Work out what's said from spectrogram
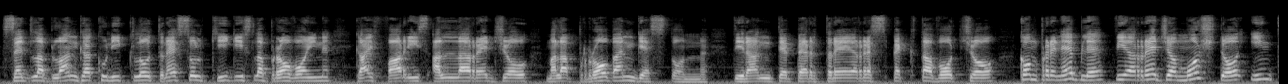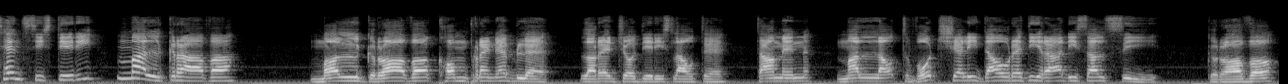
sed la blanca cuniclo tre sulcigis la brovoin, cae faris alla regio malaproban geston, dirante per tre respecta vocio, compreneble via regia mosto intensis diri malgrava. Malgrava compreneble, la reggio diris laute, tamen mallaut voce li daure diradis al si. Grava,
